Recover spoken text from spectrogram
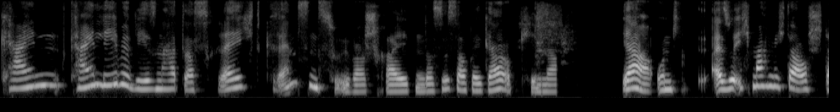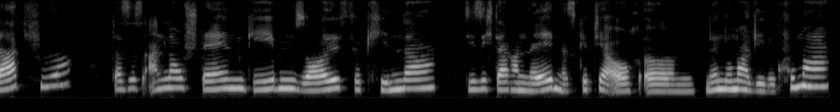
Kein, kein Lebewesen hat das Recht, Grenzen zu überschreiten. Das ist auch egal, ob Kinder. Ja, und also ich mache mich da auch stark für, dass es Anlaufstellen geben soll für Kinder, die sich daran melden. Es gibt ja auch ähm, eine Nummer gegen Kummer,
